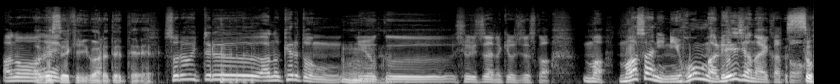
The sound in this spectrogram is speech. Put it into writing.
あの、安倍政権言われてて。それを言ってる、あの、ケルトンニューヨーク州立大の教授ですか、うん、まあ、まさに日本が例じゃないかと。そう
